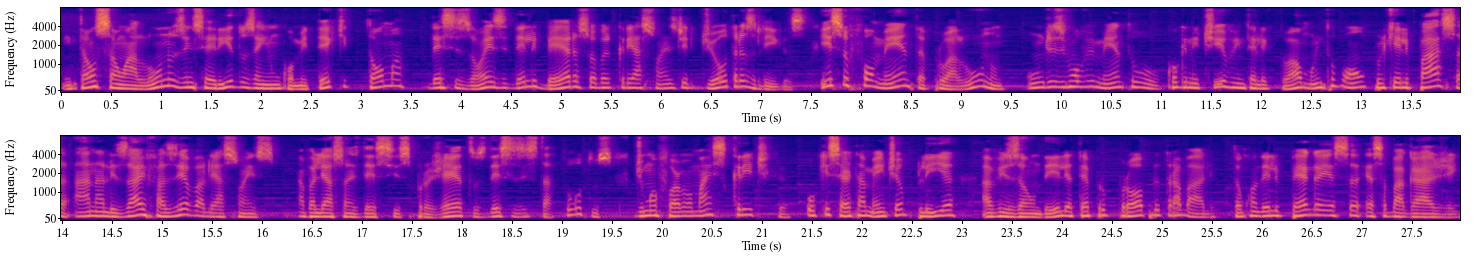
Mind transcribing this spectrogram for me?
Então são alunos inseridos em um comitê que toma decisões e delibera sobre criações de, de outras ligas. Isso fomenta para o aluno um desenvolvimento cognitivo e intelectual muito bom, porque ele passa a analisar e fazer avaliações avaliações desses projetos, desses estatutos, de uma forma mais crítica, o que certamente amplia a visão dele até para o próprio trabalho. Então, quando ele pega essa, essa bagagem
